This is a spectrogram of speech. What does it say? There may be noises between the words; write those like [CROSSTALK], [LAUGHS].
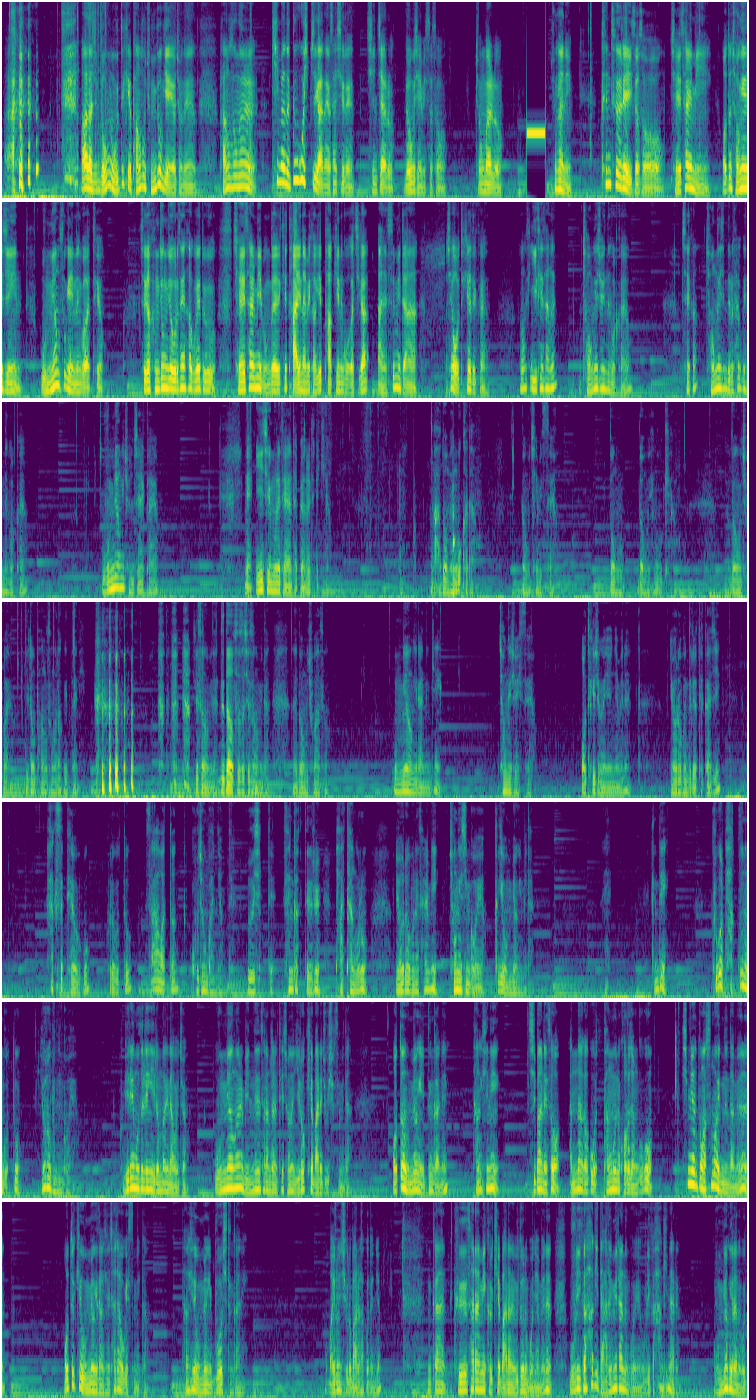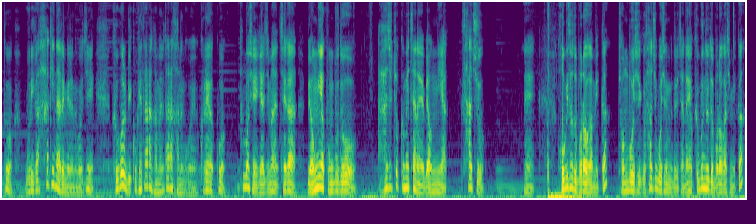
[LAUGHS] 아, 나 지금 너무 어떻게 방송 중독이에요, 저는. 방송을 키면은 끄고 싶지가 않아요, 사실은. 진짜로. 너무 재밌어서. 정말로. 충현님, 큰 틀에 있어서 제 삶이 어떤 정해진 운명 속에 있는 것 같아요. 제가 긍정적으로 생각하고 해도 제 삶이 뭔가 이렇게 다이나믹하게 바뀌는 것 같지가 않습니다. 제가 어떻게 해야 될까요? 어, 이 세상은 정해져 있는 걸까요? 제가 정해진 대로 살고 있는 걸까요? 운명이 존재할까요? 네, 이 질문에 대한 답변을 드릴게요. 아, 너무 행복하다. 너무 재밌어요. 너무 너무 행복해요. 너무 좋아요. 이런 방송을 하고 있다니. [LAUGHS] 죄송합니다. 느닷없어서 죄송합니다. 네, 너무 좋아서. 운명이라는 게 정해져 있어요. 어떻게 정해져 있냐면은 여러분들이 여태까지 학습해오고 그리고 또 쌓아왔던 고정관념들, 의식들, 생각들을 바탕으로 여러분의 삶이 정해진 거예요. 그게 운명입니다. 네. 근데 그걸 바꾸는 것도 여러분인 거예요. 미래 모델링에 이런 말이 나오죠. 운명을 믿는 사람들한테 저는 이렇게 말해주고 싶습니다. 어떤 운명에 있든 간에 당신이 집안에서 안 나가고 방문을 걸어 잠그고 10년 동안 숨어 있는다면 어떻게 운명이 당신을 찾아오겠습니까? 당신의 운명이 무엇이든 간에. 막 이런 식으로 말을 하거든요. 그러니까 그 사람이 그렇게 말하는 의도는 뭐냐면은 우리가 하기 나름이라는 거예요. 우리가 하기 나름. 운명이라는 것도 우리가 하기 나름이라는 거지 그걸 믿고 그냥 따라가면 따라가는 거예요. 그래갖고 한 번씩 얘기하지만 제가 명리학 공부도 아주 조금 했잖아요. 명리학, 사주. 네. 거기서도 뭐라고 합니까? 전 보시고 사주 보시는 분들 있잖아요. 그분들도 뭐라고 하십니까?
